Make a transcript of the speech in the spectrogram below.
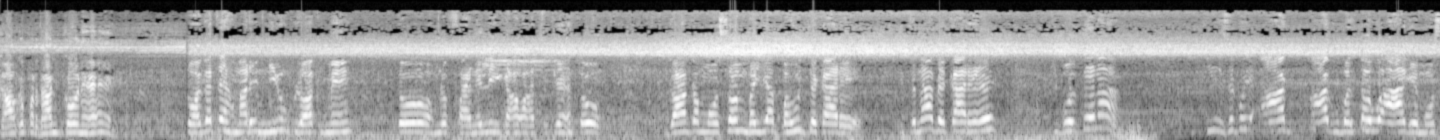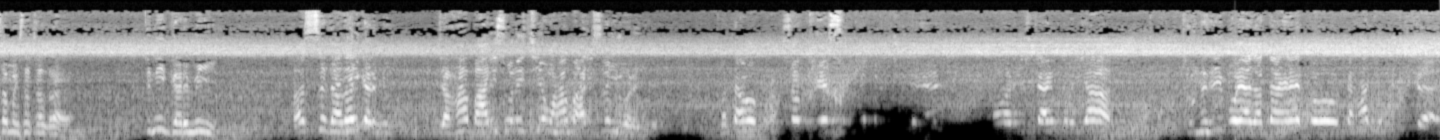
गाँव के प्रधान कौन है? स्वागत है हमारे न्यू ब्लॉक में। तो हम लोग फाइनली गाँव आ चुके हैं। तो गाँव का मौसम भैया बहुत बेकार है। इतना बेकार है कि बोलते हैं ना कि जैसे कोई आग आग उबलता हुआ आग है, मौसम ऐसा चल रहा है। इतनी गर्मी, हद से ज़्यादा ही गर्मी। जहाँ बारिश होनी चाहिए, वहाँ बारिश नहीं हो रही है। बताओ, सब खेत और इस टाइम तो भैया चुनरी बोया जाता है तो कहाँ चुनरी दिख रहा है?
